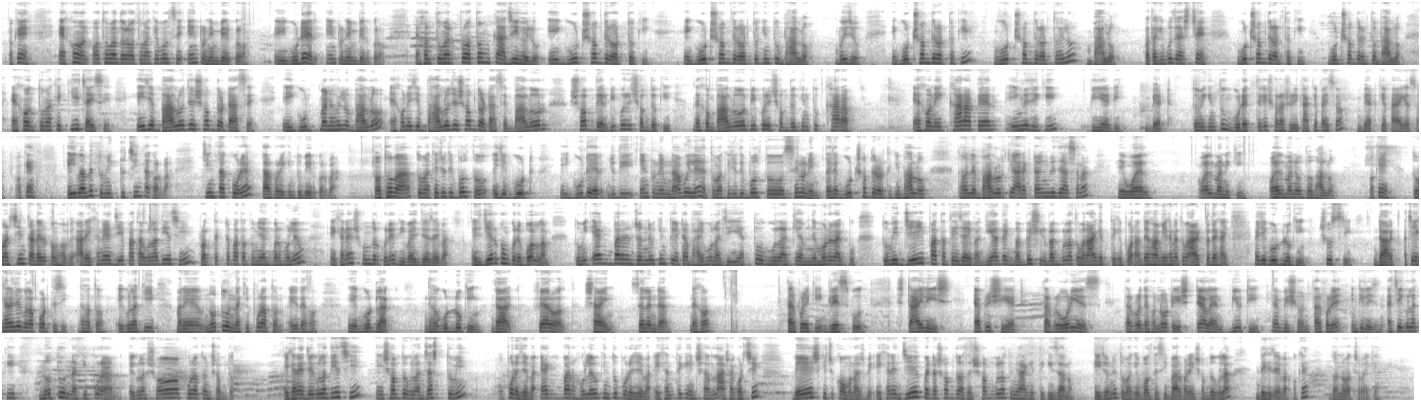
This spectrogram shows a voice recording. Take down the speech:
ওকে? এখন অথবা ধরো তোমাকে বলছে এন্টোনেম বের করো। এই গুডের এন্টোনেম বের করো। এখন তোমার প্রথম কাজই হইল, এই গুড শব্দের অর্থ কি? এই গুড শব্দের অর্থ কিন্তু ভালো, বুঝছ? এই গুড শব্দের অর্থ কি? গুড শব্দের অর্থ হলো ভালো। কথা কি বুঝে আসছে? গুড শব্দের অর্থ কি? গুড শব্দের অর্থ ভালো। এখন তোমাকে কি চাইছে? এই যে ভালো যে শব্দটা আছে এই গুড মানে হলো ভালো। এখন এই যে ভালো যে শব্দটা আছে, ভালোর শব্দের বিপরীত শব্দ কি? দেখো, ভালোর বিপরীত শব্দ কিন্তু খারাপ। এখন এই খারাপের ইংরেজি কি? বিএডি ব্যাট তুমি কিন্তু গুডের থেকে সরাসরি কাকে পাইছো? ব্যাটকে পাই গেছো ওকে এইভাবে তুমি একটু চিন্তা করবা। চিন্তা করে তারপরে কিন্তু বের করবা। অথবা তোমাকে যদি বলতো, এই যে গুড এই গুডের যদি অ্যান্টোনেম না বলে তোমাকে যদি বলতো সেনোনেম তাহলে গুড শব্দের অর্থ কি ভালো? তাহলে ভালোর কি আরেকটা ইংরেজি আছে না? এই ওয়েল ওয়েল মানে কি? ওয়েল মানেও তো ভালো ওকে তোমার চিন্তাটা এরকম হবে। আর এখানে যে পাতাগুলো দিয়েছি, প্রত্যেকটা পাতা তুমি একবার হলেও এখানে সুন্দর করে রিভাইজ দিয়ে যাইবা। এই যেরকম করে বললাম, তুমি একবারের জন্য কিন্তু এটা ভাইবো না যে এতগুলা কেমনে মনে রাখব। তুমি যেই পাতাতে যাইবা, গিয়া দেখবা বেশিরভাগগুলো তোমার আগের থেকে পড়া। দেখো, আমি এখানে তোমার আরেকটা দেখাই। এই যে গুড লুকিং সুশ্রী ডার্ক আচ্ছা এখানে যেগুলো পড়তেছি, দেখো তো, এগুলা কি মানে নতুন নাকি পুরাতন? এই দেখো গুড লাক দেখো good looking dark farewell shine slender দেখো। তারপরে কি? গ্রেসফুল স্টাইলিশ অ্যাপ্রিসিয়েট তারপরে ওরিয়াস তারপরে দেখো নোটিস ট্যালেন্ট বিউটি অ্যাম্বিশন তারপরে ইন্টেলিজেন্স আচ্ছা এগুলো কি নতুন নাকি পুরান? এগুলো সব পুরাতন শব্দ। এখানে যেগুলো দিয়েছি, এই শব্দগুলো জাস্ট তুমি পড়ে যাবা একবার হলেও কিন্তু পড়ে যাবা এখান থেকে ইনশাল্লাহ আশা করছি বেশ কিছু কমন আসবে। এখানে যে কয়টা শব্দ আছে সবগুলো তুমি আগে থেকেই জানো। এই জন্য তোমাকে বলতেছি বারবার এই শব্দগুলা দেখে যাবা ওকে ধন্যবাদ সবাইকে।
